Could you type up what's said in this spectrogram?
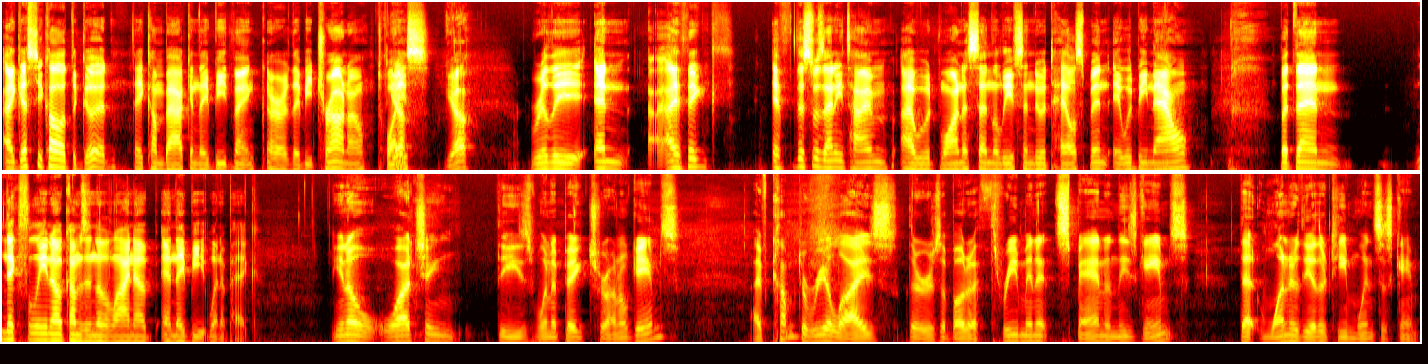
I guess you call it the good. They come back and they beat Van or they beat Toronto twice. Yeah. Really, and I think if this was any time I would want to send the Leafs into a tailspin, it would be now. But then Nick Foligno comes into the lineup and they beat Winnipeg. You know, watching these Winnipeg Toronto games, I've come to realize there's about a three minute span in these games that one or the other team wins this game.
